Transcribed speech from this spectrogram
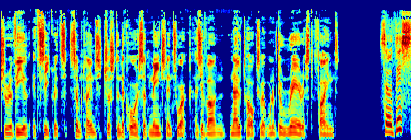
to reveal its secrets, sometimes just in the course of maintenance work, as Yvonne now talks about one of the rarest finds. So this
